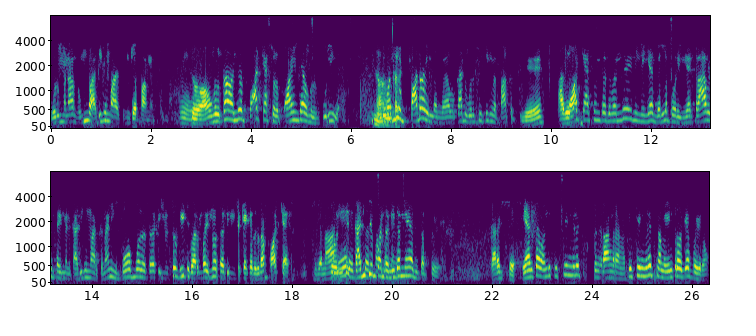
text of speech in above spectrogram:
ஒரு மணி நேரம் ரொம்ப அதிகமா இருக்குன்னு கேட்பாங்க. ஸோ அவங்களுக்குலாம் வந்து பாட்காஸ்டோட பாயிண்டே அவங்களுக்கு புரியல. அது வந்து படம் இல்லைங்க. உட்காந்து ஒரு சிட்டிங்ல பாக்குறதுக்கு அது பாட்காஸ்ட்ன்றது வந்து நீங்க ஏன் வெளில போறீங்க டிராவல் டைம் எனக்கு அதிகமா இருக்குன்னா நீங்க போகும்போது தேர்ட்டி மினிட்ஸ் வீட்டுக்கு வரும்போது இன்னும் தேர்ட்டி மினிட்ஸ் கேட்கறதுக்கு தான் பாட்காஸ்ட் இதை நான் கன்சியூம் பண்ற விதமே அது தப்பு. கரெக்ட் என்கிட்ட வந்து பிப்டீன் மினிட்ஸ் வாங்குறாங்க. பிப்டீன் மினிட்ஸ் நம்ம இன்ட்ரோக்கே போயிடும்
